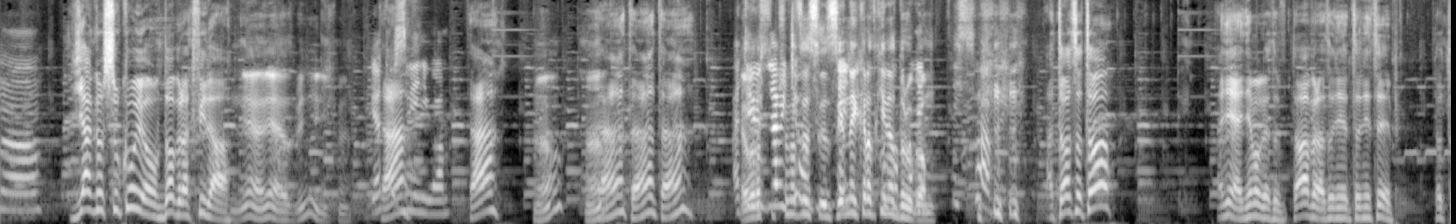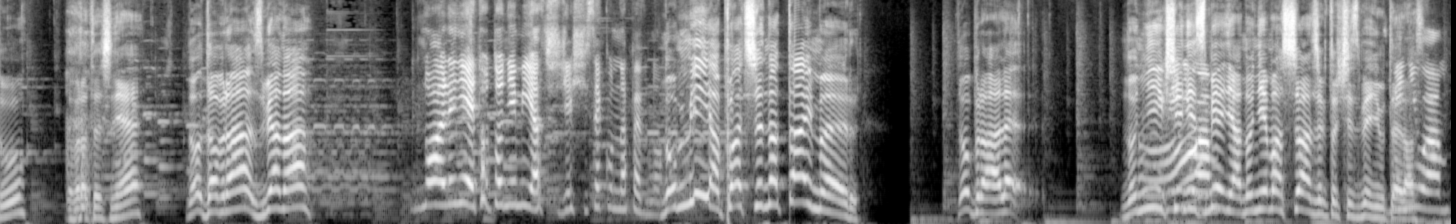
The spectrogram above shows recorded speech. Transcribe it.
No. Jak oszukują? Dobra, chwila. Nie, nie, zmieniliśmy. Ja Ta? też zmieniłam. Ta? No? No? Ta, ta, ta. A Ja po prostu przechodzę z- z jednej kratki na drugą. A to co to? A nie, nie mogę to. Dobra, to nie, to nie typ. To tu? Dobra, też nie. No dobra, zmiana! No ale nie, to, to nie mija 30 sekund na pewno. No mija, patrzę na timer! Dobra, ale... No nikt się nie Zmieniłam. zmienia, no nie ma szans, że ktoś się zmienił teraz. Zmieniłam.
